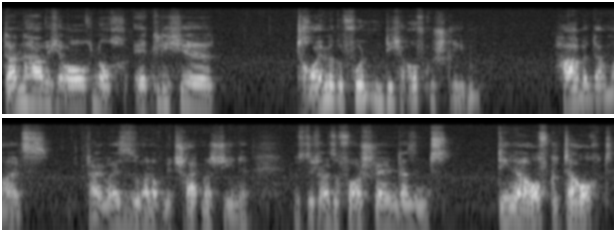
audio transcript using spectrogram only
Dann habe ich auch noch etliche Träume gefunden, die ich aufgeschrieben habe damals, teilweise sogar noch mit Schreibmaschine. Müsst ihr euch also vorstellen, da sind Dinge aufgetaucht,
